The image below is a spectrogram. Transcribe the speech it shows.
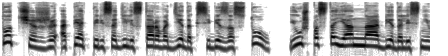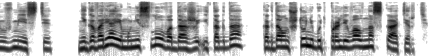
Тотчас же опять пересадили старого деда к себе за стол и уж постоянно обедали с ним вместе не говоря ему ни слова даже и тогда, когда он что-нибудь проливал на скатерть.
